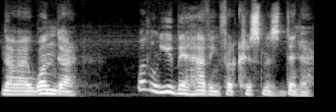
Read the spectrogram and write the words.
Now I wonder What'll you be having for Christmas dinner?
